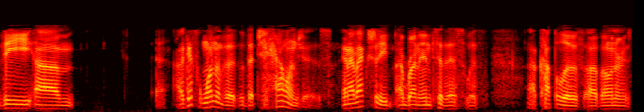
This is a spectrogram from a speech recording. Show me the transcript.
The um, I guess one of the the challenges, and I've actually I run into this with a couple of, of owners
